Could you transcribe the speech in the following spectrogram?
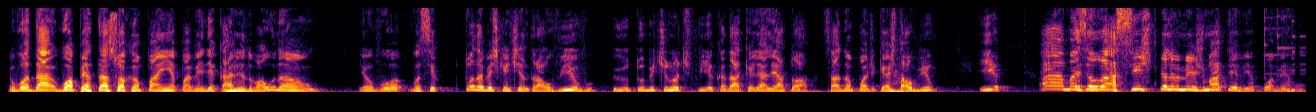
Eu vou dar, vou apertar a sua campainha para vender carne do baú? Não. Eu vou, você Toda vez que a gente entrar ao vivo, o YouTube te notifica, dá aquele alerta, ó, Sadam Podcast tá ao vivo e ah, mas eu assisto pela minha Smart TV. Pô, meu irmão,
